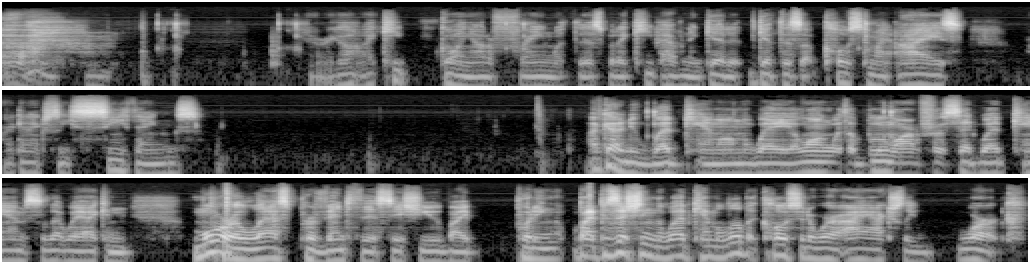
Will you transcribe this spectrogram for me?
Uh, there we go. I keep going out of frame with this, but I keep having to get it, get this up close to my eyes, where I can actually see things. I've got a new webcam on the way, along with a boom arm for said webcam, so that way I can more or less prevent this issue by putting by positioning the webcam a little bit closer to where I actually work.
